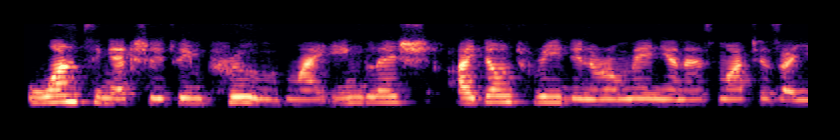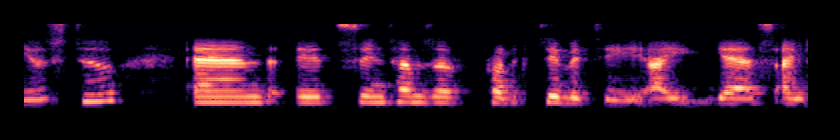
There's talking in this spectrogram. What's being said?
wanting actually to improve my English. I don't read in Romanian as much as I used to. And it's in terms of productivity, I guess I'm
